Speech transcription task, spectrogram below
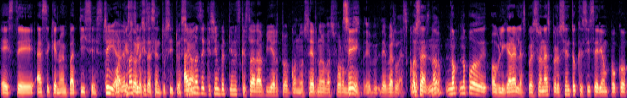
este hace que no empatices. Sí, porque además de solo que- estás en tu situación. Además de que siempre tienes que estar abierto a conocer nuevas formas Sí. de, de ver las O cosas, sea, no, no, no puedo obligar a las personas, pero siento que sí sería un poco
